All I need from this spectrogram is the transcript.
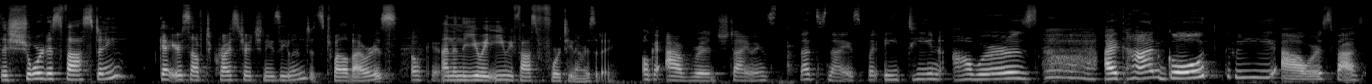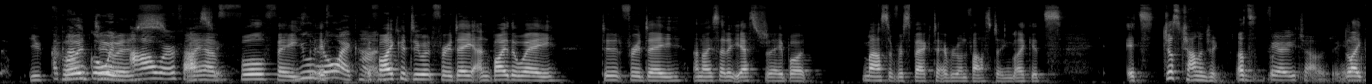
The shortest fasting. Get yourself to Christchurch, New Zealand. It's 12 hours. Okay. And in the UAE, we fast for 14 hours a day. Okay, average timings. That's nice. But 18 hours? I can't go three hours fast. You could do an it. hour I have full faith. You If- know I can't. If I could do it for a day, and by the way, did it for a day, and I said it yesterday, but massive respect to everyone fasting. Like it's, it's just challenging. That's very challenging. yeah. like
